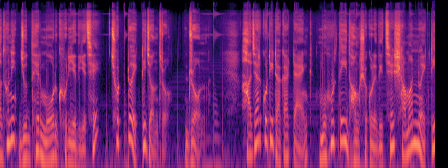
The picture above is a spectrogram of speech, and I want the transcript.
আধুনিক যুদ্ধের মোড় ঘুরিয়ে দিয়েছে ছোট্ট একটি যন্ত্র, ড্রোন। হাজার কোটি টাকার ট্যাঙ্ক মুহূর্তেই ধ্বংস করে দিচ্ছে সামান্য একটি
